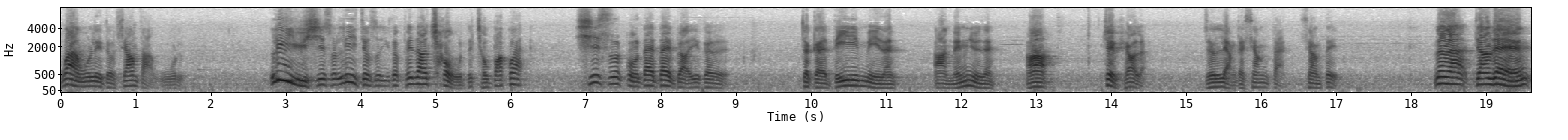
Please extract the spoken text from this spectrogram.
万物里头相反物。力与西施，力就是一个非常丑的丑八怪，西施古代代表一个这个第一美人啊，美女人啊，最漂亮。这两个相反相对。那么讲人，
